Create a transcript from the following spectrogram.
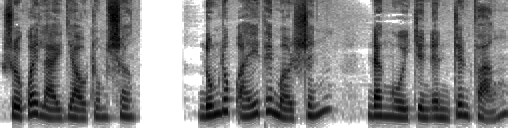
Rồi quay lại vào trong sân Đúng lúc ấy thấy mợ sính Đang ngồi trình hình trên phẳng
